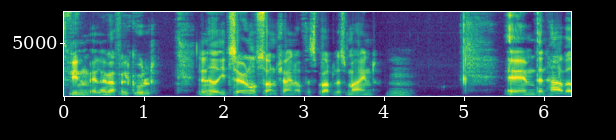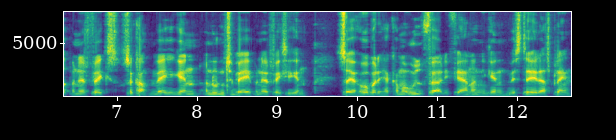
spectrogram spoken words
film, eller i hvert fald kult. Den hedder Eternal Sunshine of a Spotless Mind. Mm. Øhm, den har været på Netflix, så kom den væk igen, og nu er den tilbage på Netflix igen. Så jeg håber, det her kommer ud, før de fjerner den igen, hvis det er deres plan.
